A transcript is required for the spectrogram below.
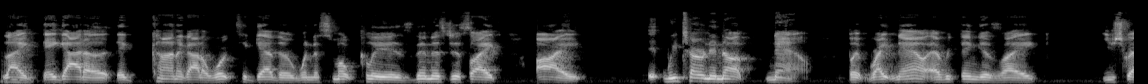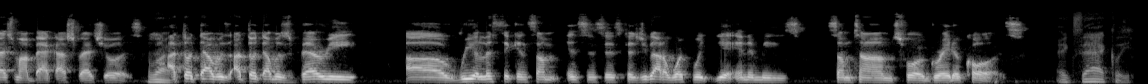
Like they gotta, they kind of gotta work together when the smoke clears. Then it's just like, all right, it, we turning up now. But right now, everything is like, you scratch my back, I scratch yours. Right. I thought that was, I thought that was very uh, realistic in some instances because you got to work with your enemies sometimes for a greater cause. Exactly,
